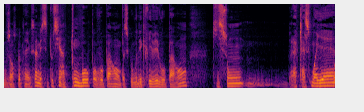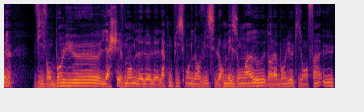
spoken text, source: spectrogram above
vous entretenez avec ça, mais c'est aussi un tombeau pour vos parents, parce que vous décrivez vos parents qui sont de la classe moyenne, vivent en banlieue, l'achèvement, l'accomplissement de leur vie, c'est leur maison à eux, dans la banlieue qu'ils ont enfin eue.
